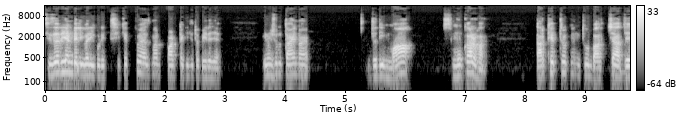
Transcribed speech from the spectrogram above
সিজারিয়ান ডেলিভারি করি, সেক্ষেত্রেও অ্যাজমার পার্টটা কিছুটা বেড়ে যায়। ইভেন শুধু তাই নয়, যদি মা স্মোকার হয়, তার ক্ষেত্রেও কিন্তু বাচ্চা যে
